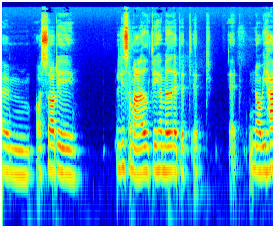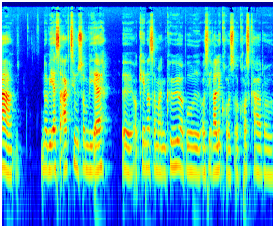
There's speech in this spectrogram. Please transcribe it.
Øhm, og så er det lige så meget det her med, at, at, at, at når vi har når vi er så aktive, som vi er, øh, og kender så mange kører, både også i rallycross og crosskart, og,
